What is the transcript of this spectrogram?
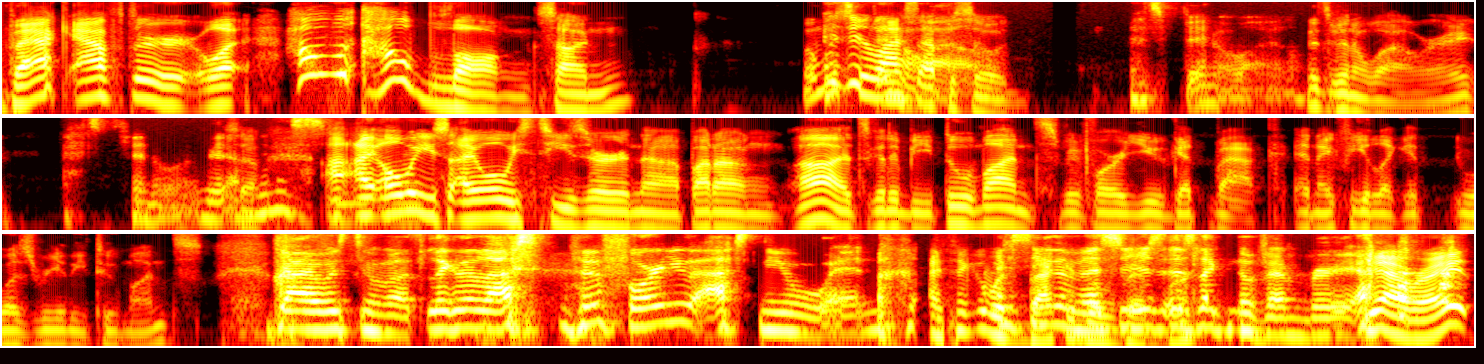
back after what? How how long, Sun? When was It's your last episode? It's been a while. It's been a while, right? It's been a while. Wait, So, I'm gonna see. I, I always I always tease her na parang ah it's gonna be two months before you get back, and I feel like it was really two months. Yeah, it was two months. Like the last before you asked me when. I think it was. I see the in messages. November. It's like November. Yeah. yeah, right.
